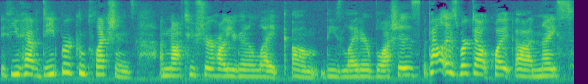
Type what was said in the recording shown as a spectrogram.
if you have deeper complexions, I'm not too sure how you're going to like um, these lighter blushes. The palette has worked out quite uh, nice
